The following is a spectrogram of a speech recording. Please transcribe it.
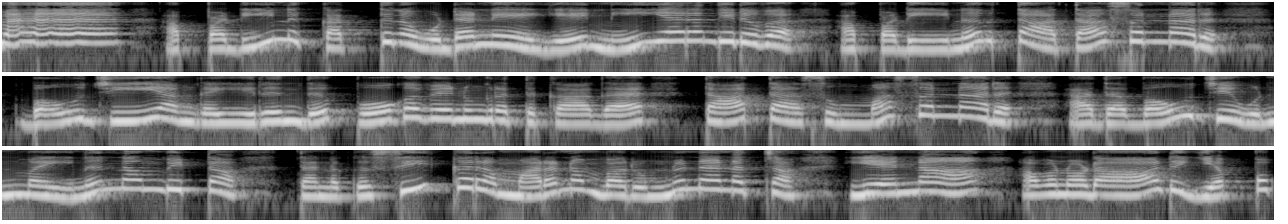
ம அப்படின்னு கத்துன உடனேயே நீ இறந்திடுவ அப்படின்னு தாத்தா சொன்னார். பௌஜி அங்கே இருந்து போக வேணுங்கிறதுக்காக தாத்தா சும்மா சொன்னார். அதை பௌஜி உண்மைன்னு நம்பிட்டான். தனக்கு சீக்கிரம் மரணம் வரும்னு நினச்சான். ஏன்னா அவனோட ஆடு எப்போ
